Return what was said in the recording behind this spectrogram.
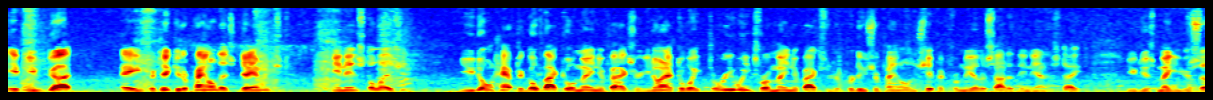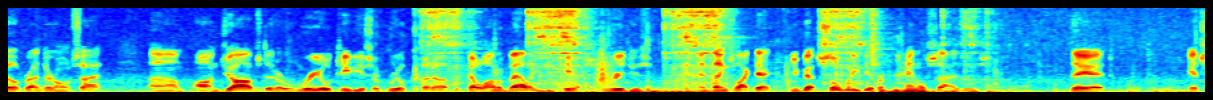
if you've got a particular panel that's damaged in installation, you don't have to go back to a manufacturer. You don't have to wait three weeks for a manufacturer to produce your panel and ship it from the other side of the United States. You just make it yourself right there on site. Um, on jobs that are real tedious or real cut up, got a lot of valleys, hips, ridges, and things like that. You've got so many different panel sizes that it's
